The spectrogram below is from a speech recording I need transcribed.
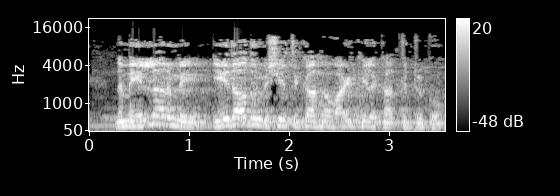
நம்ம எல்லாருமே ஏதாவது ஒரு விஷயத்துக்காக வாழ்க்கையில காத்துட்டு இருக்கோம்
